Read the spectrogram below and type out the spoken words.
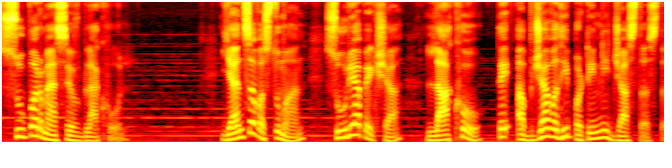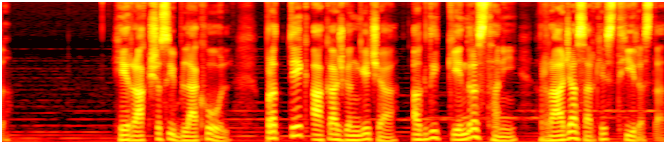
सुपरमॅसिव्ह ब्लॅक होल. यांचं वस्तुमान सूर्यापेक्षा लाखो ते अब्जावधी पटींनी जास्त असतं. हे राक्षसी ब्लॅक होल प्रत्येक आकाशगंगेच्या अगदी केंद्रस्थानी राजासारखे स्थिर असतात.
